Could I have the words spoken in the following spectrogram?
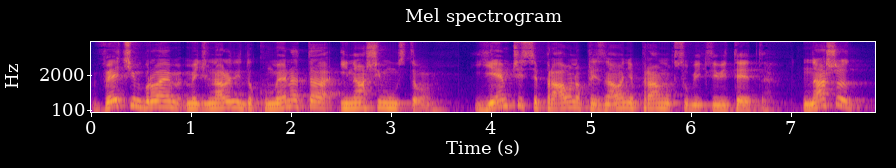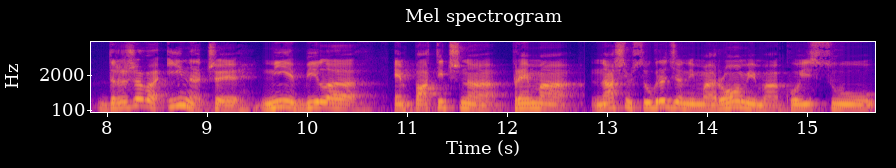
većim brojem međunarodnih dokumenta i našim ustavom, jemči se pravo na priznavanje pravnog subjektiviteta. Naša država inače nije bila empatična prema našim sugrađanima Romima koji su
